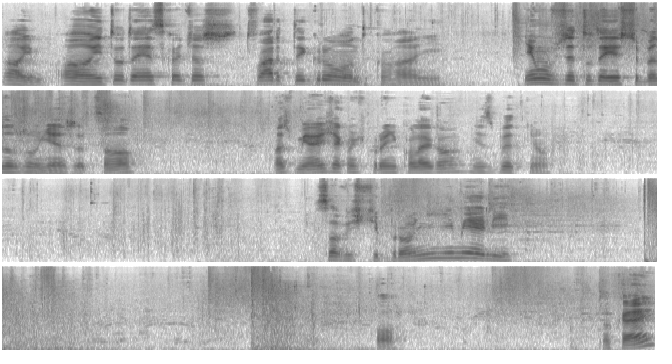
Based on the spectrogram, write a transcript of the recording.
Oj, oj, tutaj jest chociaż twardy grunt, kochani. Nie mów, że tutaj jeszcze będą żołnierze, co? Masz, miałeś jakąś broń, kolego? Niezbytnio. Co, wyście broni nie mieli? O. Okej?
